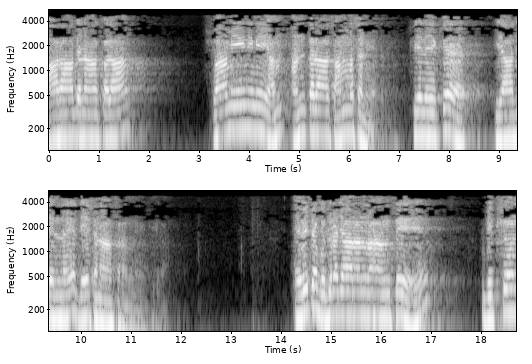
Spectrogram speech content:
ආරාධනා කළා ස්වාමීනි මේ අන්තරා සම්මසනය කියන එක කියා දෙන්නය දේශනා කරන්නය කියලා. එවිට බුදුරජාණන් වහන්සේ භික්ෂුන්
